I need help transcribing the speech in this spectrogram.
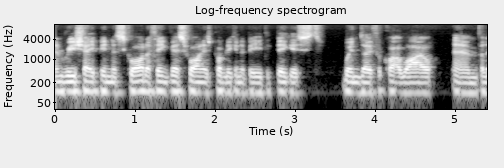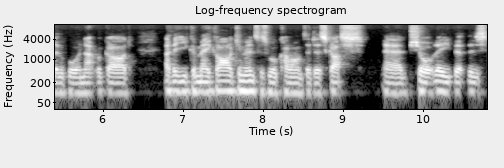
and reshaping the squad, I think this one is probably going to be the biggest window for quite a while um, for Liverpool in that regard. I think you can make arguments, as we'll come on to discuss uh, shortly, that there's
